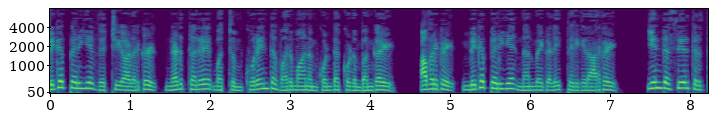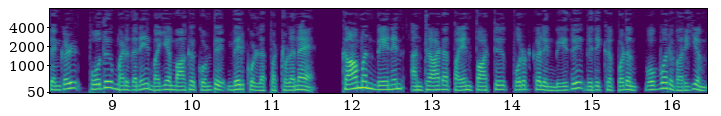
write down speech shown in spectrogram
மிகப்பெரிய வெற்றியாளர்கள் நடுத்தர மற்றும் குறைந்த வருமானம் கொண்ட குடும்பங்கள் அவர்கள் மிகப்பெரிய நன்மைகளை பெறுகிறார்கள். இந்த சீர்திருத்தங்கள் பொது மனிதனை மையமாக கொண்டு மேற்கொள்ளப்பட்டுள்ளன. காமன் மேனின் அன்றாட பயன்பாட்டு பொருட்களின் மீது விதிக்கப்படும் ஒவ்வொரு வரியும்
